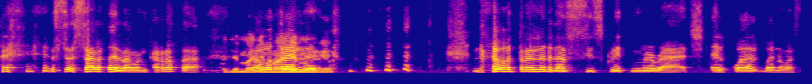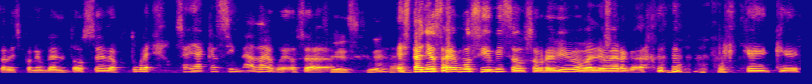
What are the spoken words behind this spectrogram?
se salga de la bancarrota. Llama- Nuevo llama- tráiler. llama- Nuevo tráiler de Assassin's Creed Mirage, el cual, bueno, va a estar disponible el 12 de octubre. O sea, ya casi nada, güey. O sea, este año sabemos si Ubisoft sobrevive, valió verga. qué, qué,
